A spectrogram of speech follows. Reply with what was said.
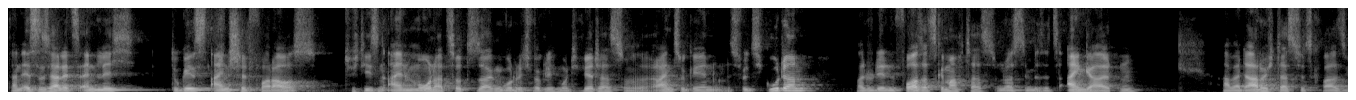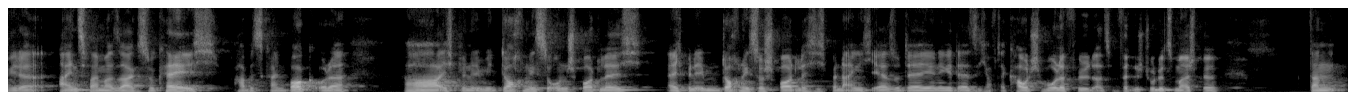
dann ist es ja letztendlich, du gehst einen Schritt voraus, durch diesen einen Monat sozusagen, wo du dich wirklich motiviert hast, so reinzugehen. Und es fühlt sich gut an, weil du dir den Vorsatz gemacht hast und du hast den bis jetzt eingehalten. Aber dadurch, dass du jetzt quasi wieder ein, zweimal sagst, okay, ich habe jetzt keinen Bock oder ah, ich bin irgendwie doch nicht so unsportlich, ich bin eben doch nicht so sportlich, ich bin eigentlich eher so derjenige, der sich auf der Couch wohler fühlt als im Fitnessstudio zum Beispiel, dann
